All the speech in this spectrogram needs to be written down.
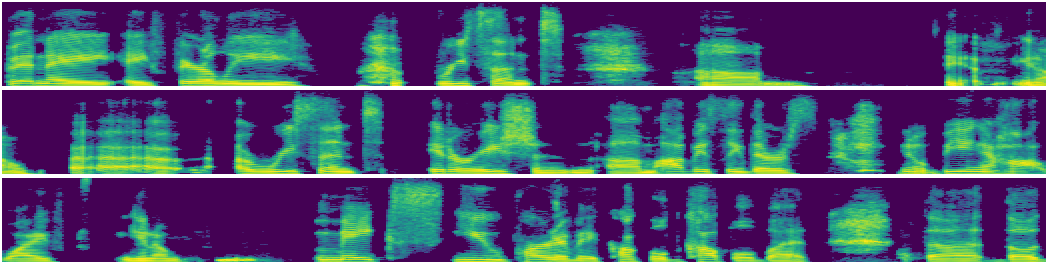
been a a fairly recent um, you know a, a recent iteration um, obviously there's you know being a hot wife you know makes you part of a cuckold couple but the the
